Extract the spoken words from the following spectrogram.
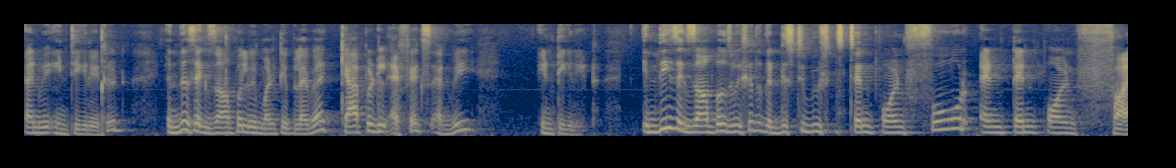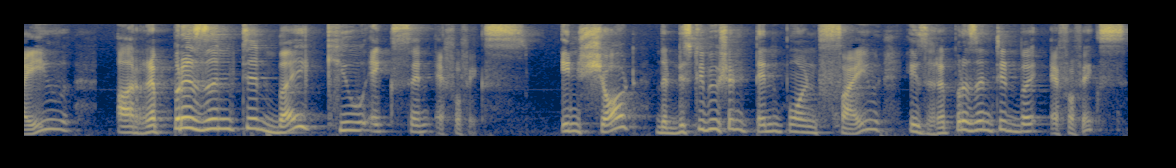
and we integrated. In this example, we multiply by capital Fx and we integrate. In these examples, we said that the distributions 10.4 and 10.5 are represented by qx and f of x. In short, the distribution 10.5 is represented by f of x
